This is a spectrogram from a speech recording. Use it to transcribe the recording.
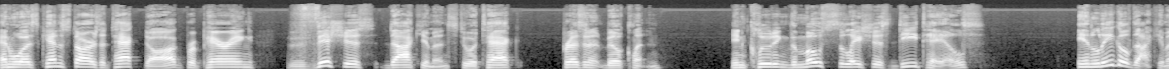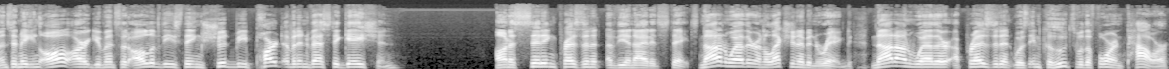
and was Ken Starr's attack dog preparing vicious documents to attack President Bill Clinton, including the most salacious details in legal documents and making all arguments that all of these things should be part of an investigation on a sitting president of the United States, not on whether an election had been rigged, not on whether a president was in cahoots with a foreign power,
